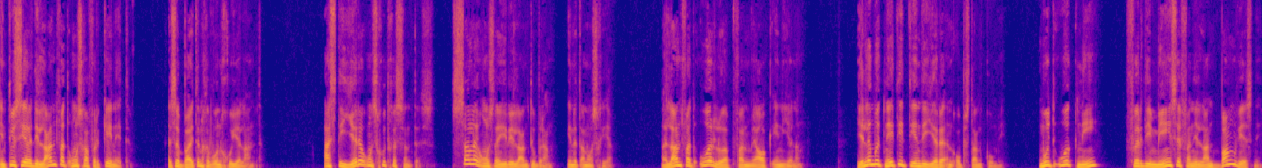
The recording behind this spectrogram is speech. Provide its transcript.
En toe sê hulle die land wat ons gaan verken het, is 'n buitengewoon goeie land. As die Here ons goedgesind is, sal hy ons na hierdie land toe bring en dit aan ons gee. 'n Land wat oorloop van melk en honing. Julle moet net nie teen die Here in opstand kom nie. Moet ook nie vir die mense van die land bang wees nie,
